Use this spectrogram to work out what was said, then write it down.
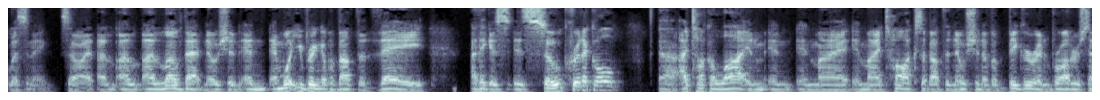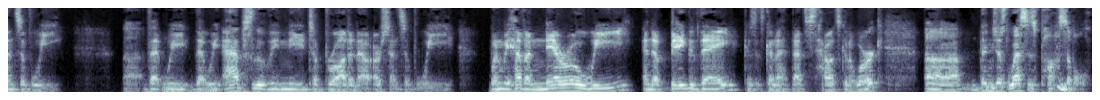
listening. So I, I, I love that notion. And, and what you bring up about the they, I think is, is so critical. Uh, I talk a lot in, in, in my, in my talks about the notion of a bigger and broader sense of we, uh, that we, that we absolutely need to broaden out our sense of we. When we have a narrow we and a big they, because it's gonna, that's how it's gonna work, uh, then just less is possible.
